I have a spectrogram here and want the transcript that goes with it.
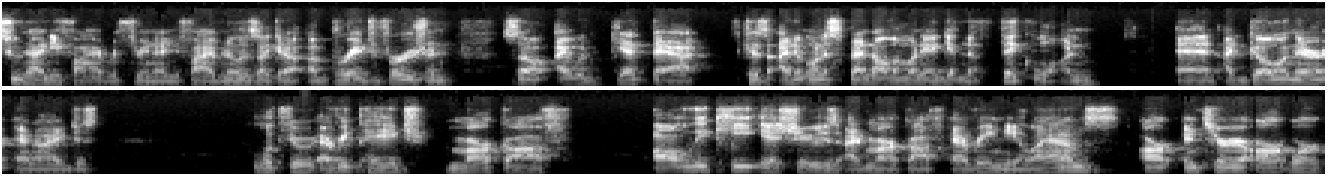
295 or 395 and it was like a, a bridge version so i would get that because i didn't want to spend all the money on getting the thick one and i'd go in there and i just look through every page mark off all the key issues i'd mark off every Neil adams art interior artwork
